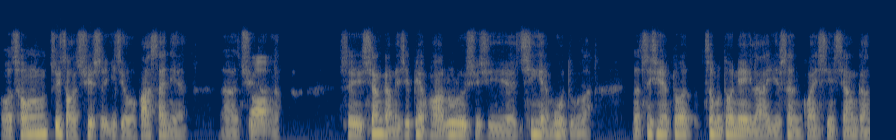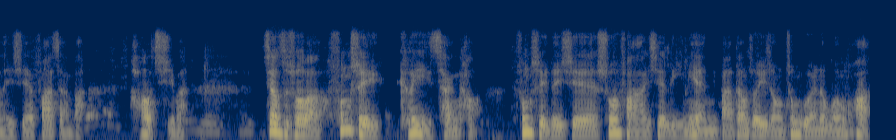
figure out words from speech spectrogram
我从最早去是一九八三年，呃，去的，哦，所以香港的一些变化陆陆续续也亲眼目睹了。那这些多这么多年以来，也是很关心香港的一些发展吧，好奇吧。这样子说吧，风水可以参考。风水的一些说法、一些理念，你把它当做一种中国人的文化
